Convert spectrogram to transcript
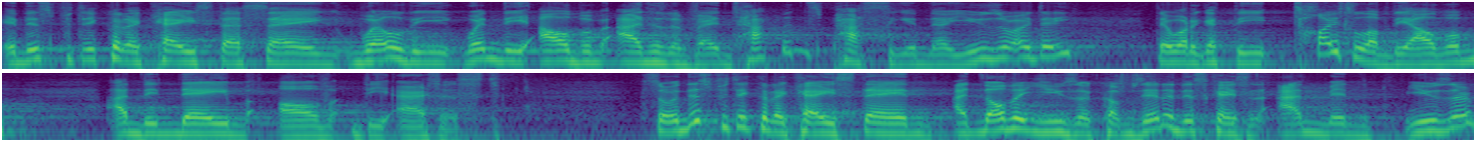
In this particular case, they're saying, well, the, when the album added event happens, passing in their user ID, they want to get the title of the album and the name of the artist. So in this particular case, then another user comes in, in this case, an admin user,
